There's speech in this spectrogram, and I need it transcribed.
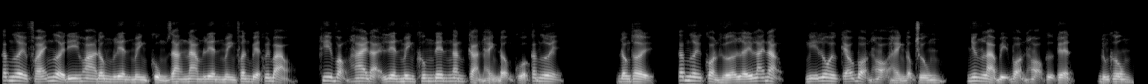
các ngươi phái người đi hoa đông liên minh cùng giang nam liên minh phân biệt khuyên bảo, hy vọng hai đại liên minh không nên ngăn cản hành động của các ngươi. Đồng thời, các ngươi còn hứa lấy lãi nặng, nghĩ lôi kéo bọn họ hành động chung, nhưng là bị bọn họ cự tuyệt, đúng không?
